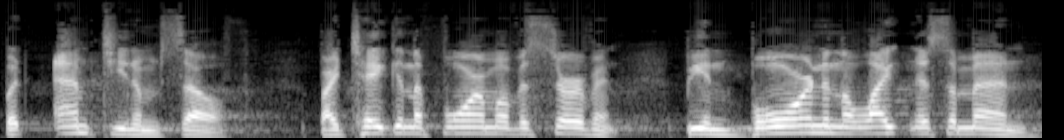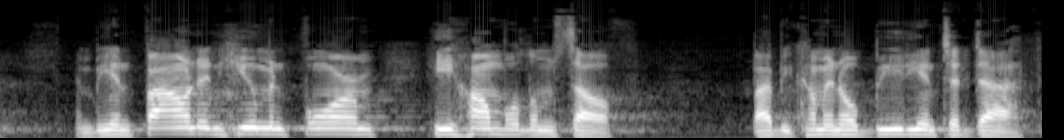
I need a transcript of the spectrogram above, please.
but emptied himself by taking the form of a servant, being born in the likeness of men, and being found in human form, he humbled himself by becoming obedient to death,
